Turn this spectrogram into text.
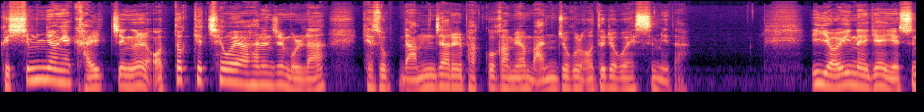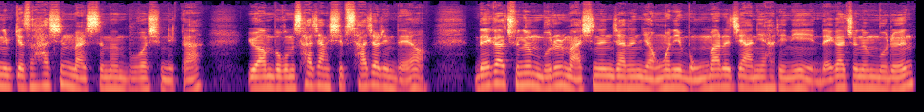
그 심령의 갈증을 어떻게 채워야 하는지 몰라 계속 남자를 바꿔가며 만족을 얻으려고 했습니다. 이 여인에게 예수님께서 하신 말씀은 무엇입니까? 요한복음 4장 14절인데요. 내가 주는 물을 마시는 자는 영원히 목마르지 아니하리니 내가 주는 물은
